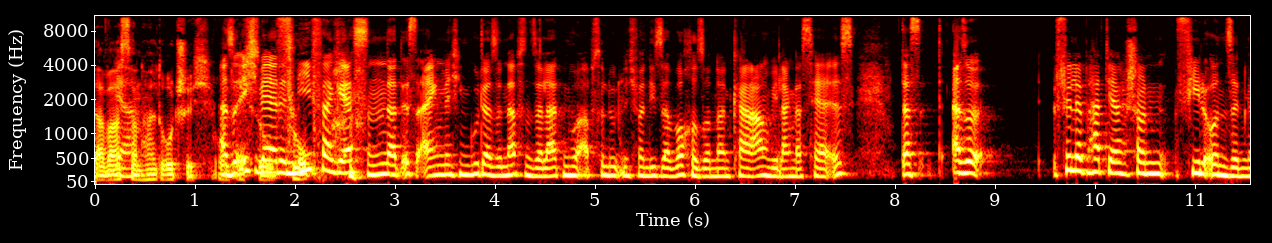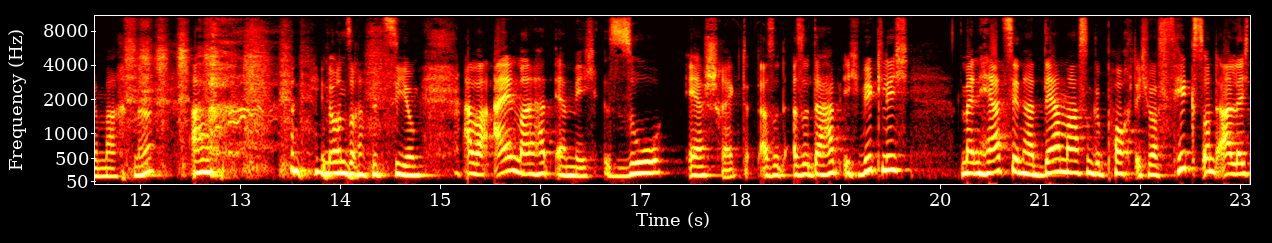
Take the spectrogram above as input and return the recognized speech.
da war es Ja. dann halt rutschig. Also ich so werde flop. nie vergessen, das ist eigentlich ein guter Synapsensalat, nur absolut nicht von dieser Woche, sondern keine Ahnung, wie lange das her ist. Das, also Philipp hat ja schon viel Unsinn gemacht, ne? Aber in unserer Beziehung. Aber einmal hat er mich so erschreckt. Also, also da habe ich wirklich, mein Herzchen hat dermaßen gepocht. Ich war fix und alle. Ich,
